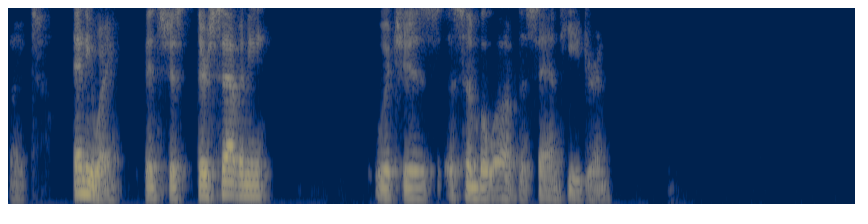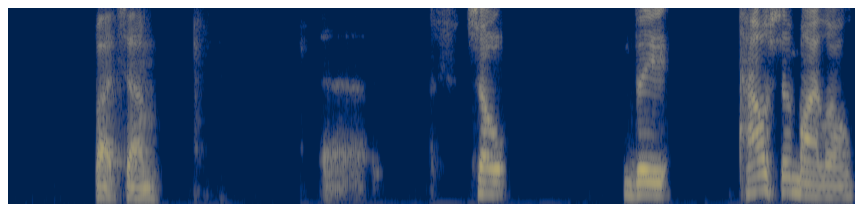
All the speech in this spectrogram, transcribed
But anyway, it's just there's 70. which is a symbol of the Sanhedrin. But um, so the house of Millo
